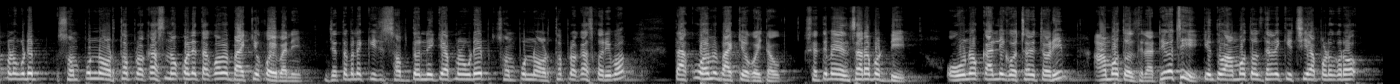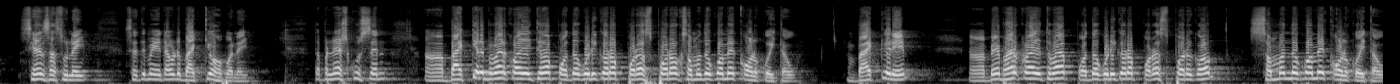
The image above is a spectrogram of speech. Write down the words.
ଆପଣ ଗୋଟେ ସମ୍ପୂର୍ଣ୍ଣ ଅର୍ଥ ପ୍ରକାଶ ନ କଲେ ତାକୁ ଆମେ ବାକ୍ୟ କହିବାନି ଯେତେବେଳେ କିଛି ଶବ୍ଦ ନେଇକି ଆପଣ ଗୋଟେ ସମ୍ପୂର୍ଣ୍ଣ ଅର୍ଥ ପ୍ରକାଶ କରିବ ତାକୁ ଆମେ ବାକ୍ୟ କହିଥାଉ ସେଥିପାଇଁ ଆନ୍ସର୍ ହେବ ଡି ଅରୁଣ କାଲି ଗଛରେ ଚଢ଼ି ଆମ୍ବ ତୋଳିଥିଲା ଠିକ୍ ଅଛି କିନ୍ତୁ ଆମ୍ବ ତୋଳିଥିଲା କିଛି ଆପଣଙ୍କର ସେନ୍ସ ଆସୁନାହିଁ ସେଥିପାଇଁ ଏଇଟା ଗୋଟେ ବାକ୍ୟ ହେବ ନାହିଁ ତାପରେ ନେକ୍ସଟ କ୍ୱେଶ୍ଚନ୍ ବାକ୍ୟରେ ବ୍ୟବହାର କରାଯାଇଥିବା ପଦଗୁଡ଼ିକର ପରସ୍ପର ସମ୍ବନ୍ଧକୁ ଆମେ କ'ଣ କହିଥାଉ ବାକ୍ୟରେ ବ୍ୟବହାର କରାଯାଇଥିବା ପଦଗୁଡ଼ିକର ପରସ୍ପରକ ସମ୍ବନ୍ଧକୁ ଆମେ କ'ଣ କହିଥାଉ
